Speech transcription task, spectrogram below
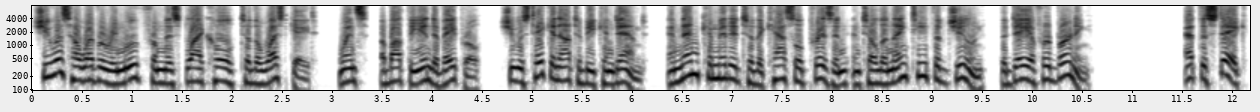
She was however removed from this black hole to the West Gate, whence, about the end of April, she was taken out to be condemned, and then committed to the castle prison until the 19th of June, the day of her burning. At the stake,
